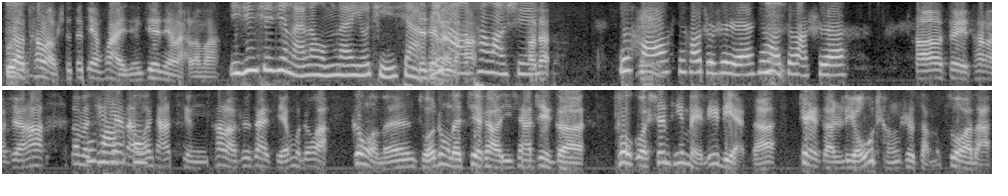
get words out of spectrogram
不知道汤老师的电话已经接进来了吗？已经接进来了，我们来有请一下。你好，汤老师。好的。你好，你好，主持人，你好，嗯徐老师。好，对汤老师哈。那么今天呢，我想请汤老师在节目中啊，跟我们着重的介绍一下这个透过身体美丽脸的这个流程是怎么做的。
